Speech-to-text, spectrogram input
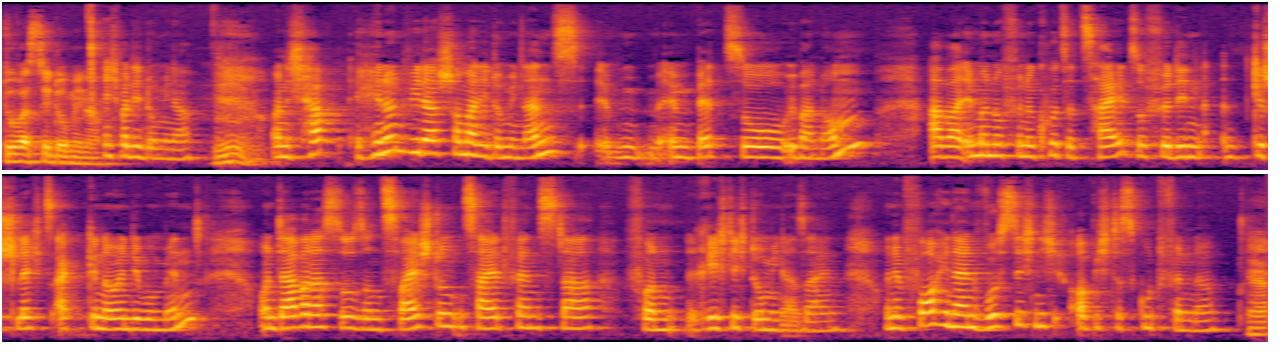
Du warst die Domina. Ich war die Domina. Und ich habe hin und wieder schon mal die Dominanz im, im Bett so übernommen, aber immer nur für eine kurze Zeit, so für den Geschlechtsakt genau in dem Moment. Und da war das so, so ein zwei Stunden Zeitfenster von richtig Domina sein. Und im Vorhinein wusste ich nicht, ob ich das gut finde. Ja.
